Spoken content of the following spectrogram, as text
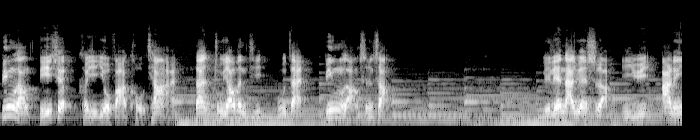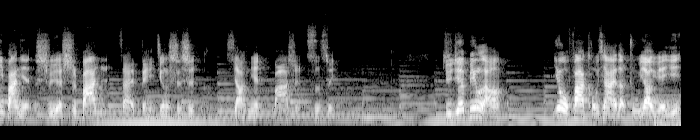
槟榔的确可以诱发口腔癌，但主要问题不在槟榔身上。李连达院士啊已于二零一八年十月十八日在北京逝世，享年八十四岁。咀嚼槟榔。诱发口腔癌的主要原因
